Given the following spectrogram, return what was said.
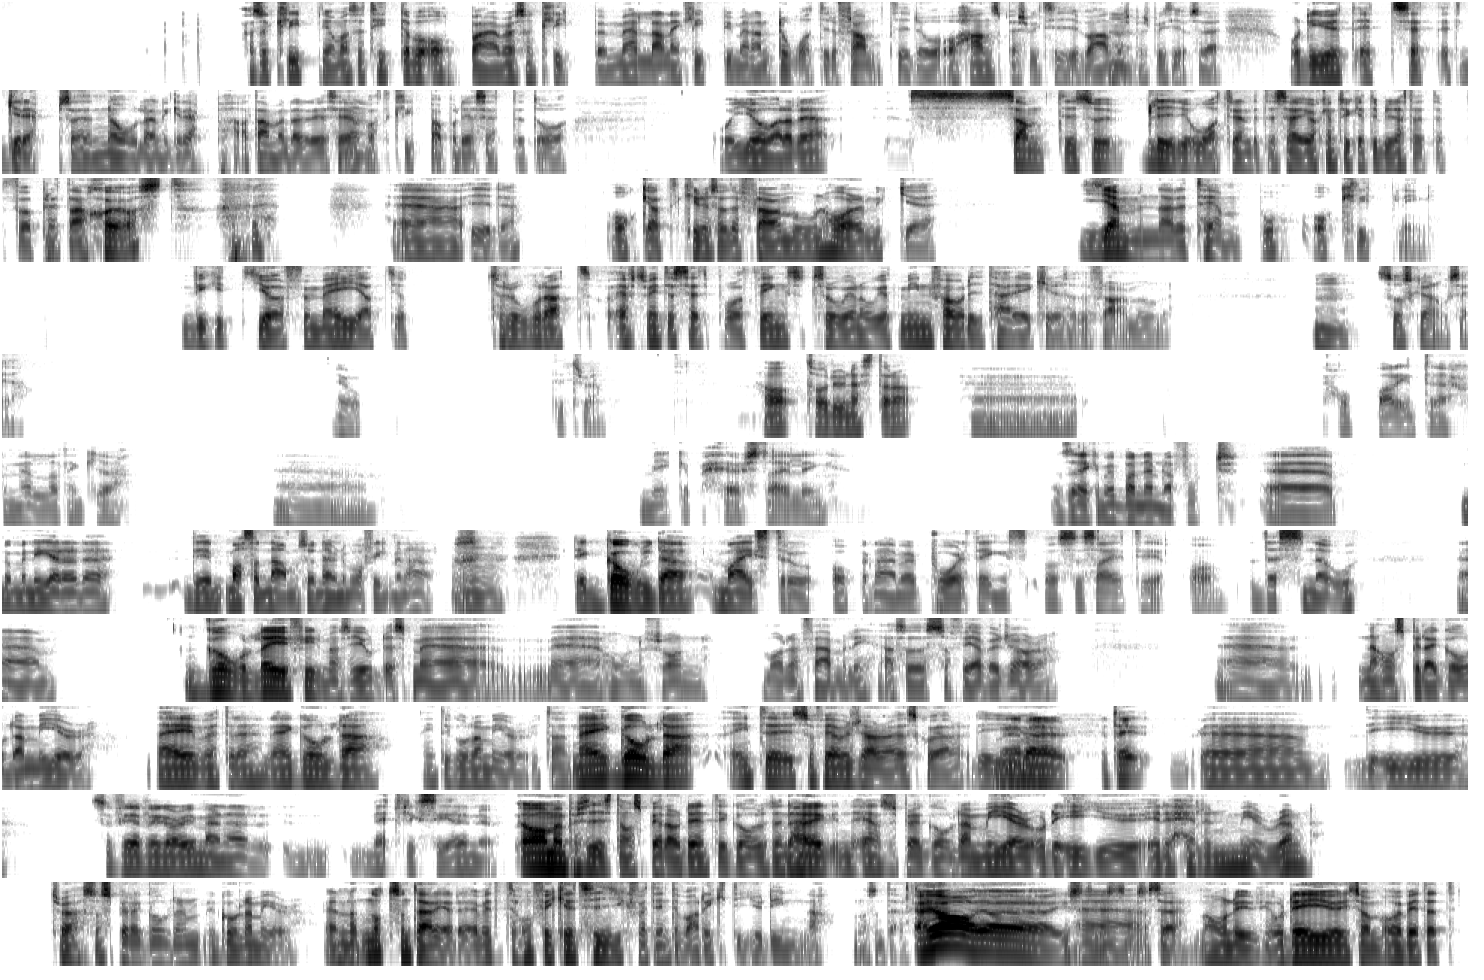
Alltså klippning, om man ska titta på Oppenheimer som klipper mellan, en klipper mellan dåtid och framtid och, och hans perspektiv och andras Mm. perspektiv och sådär. Och det är ju ett, ett sätt, ett grepp, så här Nolan-grepp att använda det, säga Mm. att klippa på det sättet och, och göra det. Samtidigt så blir det återigen lite så här, jag kan tycka att det blir nästan lite för pretentiöst eh, i det. Och att Killers of the Flower Moon har en mycket jämnare tempo och klippning. Vilket gör för mig att jag tror att, eftersom jag inte sett Poor Things så tror jag nog att min favorit här är Killers of the Flower Moon. Mm. Så skulle jag nog säga. Jo. Det tror jag. Ja, tar du nästa då? Eh, hoppar internationella, tänker jag. Uh, makeup och hairstyling. Alltså det kan man ju bara nämna fort. Eh, nominerade, det är massa namn så jag nämner bara filmerna här. Det är Golda, Maestro, Oppenheimer, Poor Things och Society of the Snow. Ehm, Golda är ju filmen som gjordes med, med hon från Modern Family, alltså Sofia Vergara. Eh, när hon spelar Golda Meir. Nej, vad heter det? Nej, Golda, inte Golda Meir, utan nej, Golda, inte Sofia Vergara, jag skojar. Det är ju, men tänk, eh, det är ju, Sofia Vergara är ju med i den här Netflix-serien nu. ja men precis när hon spelar, och det är inte Golda, utan det här är en som spelar Golda Meir och det är ju, är det Helen Mirren? Tror jag, som spelar Golden, Golda Meir. Eller nå- något sånt där är det. Jag vet inte, hon fick kritik för att det inte var en riktig judinna. Något sånt där. Ja, ja, ja, just det. Just det, Eh, just det. sådär. Men hon är, ju- och det är ju liksom, och jag vet att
